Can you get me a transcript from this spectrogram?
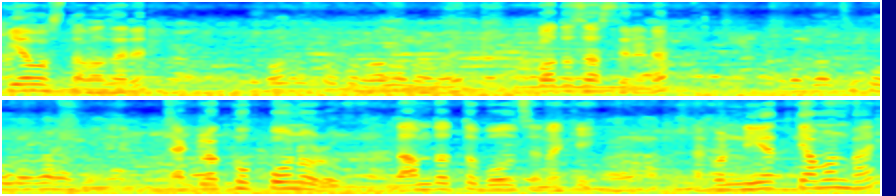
কি অবস্থা বাজার? কত চাচ্ছেন এটা? এক লক্ষ পনেরো। দাম দর তো বলছে নাকি? এখন নিয়ত কেমন ভাই?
